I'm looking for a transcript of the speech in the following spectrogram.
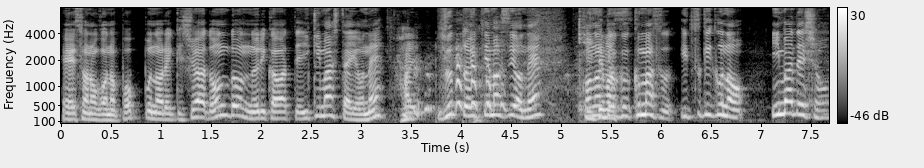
えーその後のポップの歴史はどんどん塗り替わっていきましたよね、はい。ずっと言ってますよね。この曲「クマス」いつ聞くの？今でしょ。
